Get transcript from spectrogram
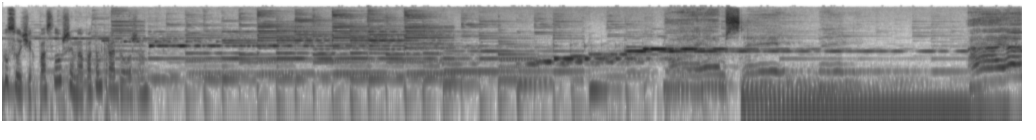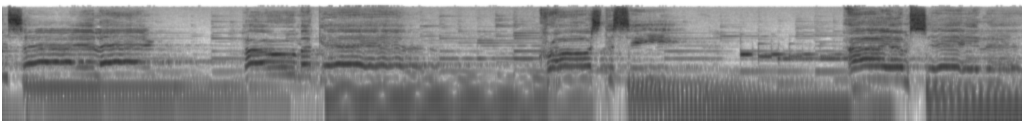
Кусочек послушаем, а потом продолжим. Sailing, I am sailing home again, across the sea. I am sailing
